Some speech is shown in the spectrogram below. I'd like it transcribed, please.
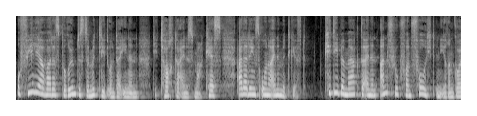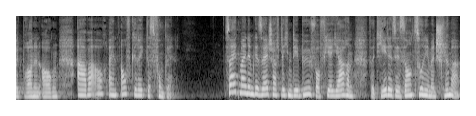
Ophelia war das berühmteste Mitglied unter ihnen, die Tochter eines Marquess, allerdings ohne eine Mitgift. Kitty bemerkte einen Anflug von Furcht in ihren goldbraunen Augen, aber auch ein aufgeregtes Funkeln. Seit meinem gesellschaftlichen Debüt vor vier Jahren wird jede Saison zunehmend schlimmer,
